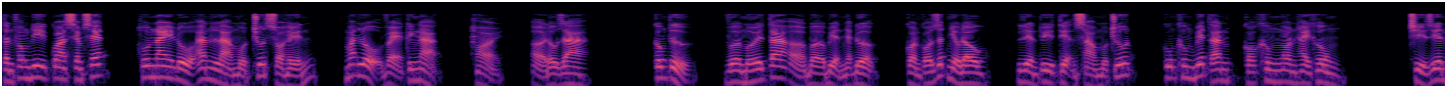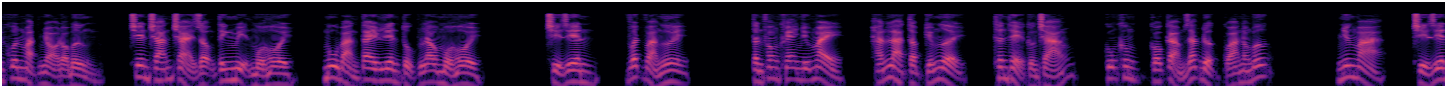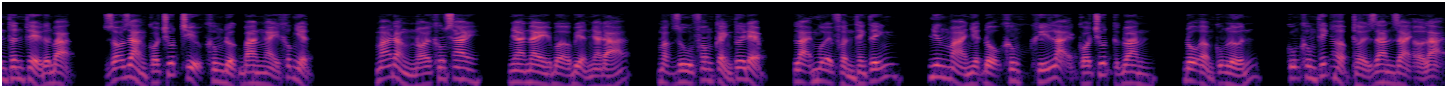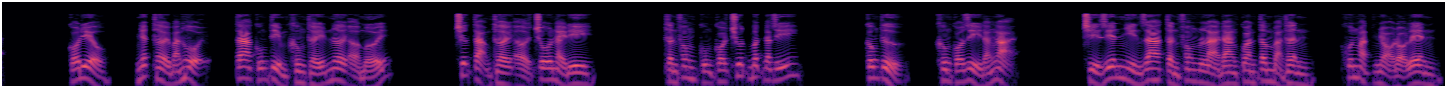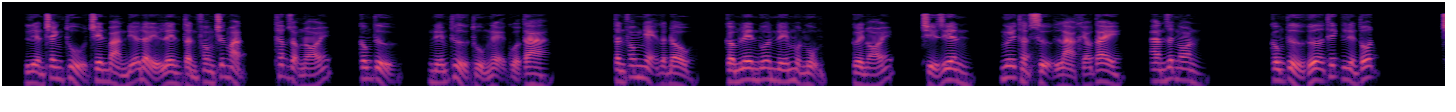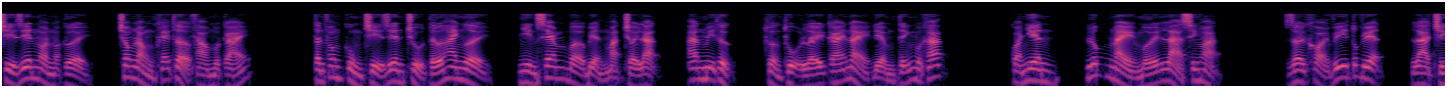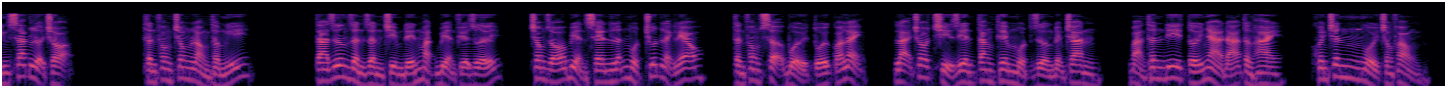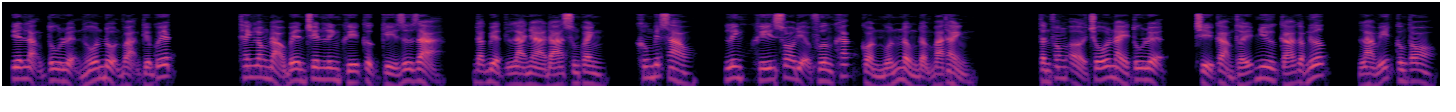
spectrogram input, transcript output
Tần Phong đi qua xem xét, hôm nay đồ ăn là một chút sò hến, mắt lộ vẻ kinh ngạc, hỏi, ở đâu ra? Công tử, vừa mới ta ở bờ biển nhặt được, còn có rất nhiều đâu, liền tùy tiện xào một chút, cũng không biết ăn có không ngon hay không. Chỉ riêng khuôn mặt nhỏ đỏ bừng, trên trán trải rộng tinh mịn mồ hôi, mu bàn tay liên tục lau mồ hôi. Chỉ riêng, vất vả ngươi. Tần Phong khẽ như mày, hắn là tập kiếm người, thân thể cường tráng, cũng không có cảm giác được quá nóng bức. Nhưng mà, chỉ riêng thân thể đơn bạc, rõ ràng có chút chịu không được ban ngày khốc nhiệt. Mã Đằng nói không sai, nhà này bờ biển nhà đá, mặc dù phong cảnh tươi đẹp, lại mười phần thanh tĩnh, nhưng mà nhiệt độ không khí lại có chút cực đoan, độ ẩm cũng lớn, cũng không thích hợp thời gian dài ở lại. Có điều, nhất thời bán hội, ta cũng tìm không thấy nơi ở mới. Trước tạm thời ở chỗ này đi. Thần Phong cũng có chút bất đắc dĩ. Công tử, không có gì đáng ngại. Chỉ riêng nhìn ra Tần Phong là đang quan tâm bản thân, khuôn mặt nhỏ đỏ lên, liền tranh thủ trên bàn đĩa đẩy lên Tần Phong trước mặt, thấp giọng nói, công tử, nếm thử thủ nghệ của ta. Tần Phong nhẹ gật đầu, cầm lên đuôn nếm một ngụm, cười nói, chỉ riêng, ngươi thật sự là khéo tay, ăn rất ngon. Công tử ưa thích liền tốt. Chỉ riêng ngòn ngọt cười, trong lòng khẽ thở phào một cái. Tần Phong cùng chỉ riêng chủ tớ hai người, nhìn xem bờ biển mặt trời lặn, ăn mỹ thực, hưởng thụ lấy cái này điểm tĩnh một khác. Quả nhiên, lúc này mới là sinh hoạt. Rời khỏi vĩ túc viện, là chính xác lựa chọn. Tần Phong trong lòng thầm nghĩ. Tà dương dần dần chìm đến mặt biển phía dưới, trong gió biển sen lẫn một chút lạnh lẽo, Tần Phong sợ buổi tối quá lạnh, lại cho chỉ riêng tăng thêm một giường đệm chăn, bản thân đi tới nhà đá tầng 2, khoanh chân ngồi trong phòng, yên lặng tu luyện hỗn độn vạn kiếm quyết. Thanh Long đảo bên trên linh khí cực kỳ dư dả, đặc biệt là nhà đá xung quanh, không biết sao, linh khí so địa phương khác còn muốn nồng đậm ba thành. Tần Phong ở chỗ này tu luyện, chỉ cảm thấy như cá gặp nước, làm ít công to.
